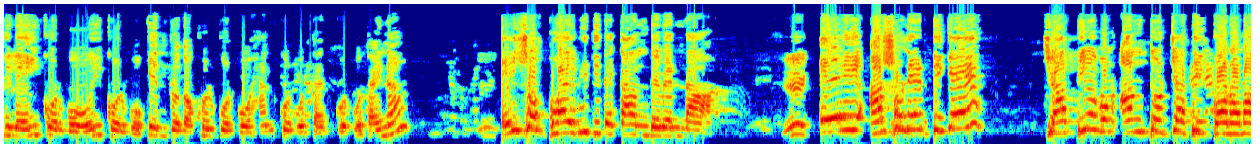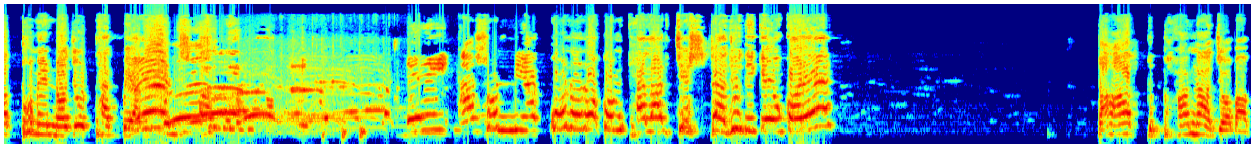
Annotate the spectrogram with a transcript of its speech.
দিলে এই করব ওই করব কেন্দ্র দখল করব হ্যান করব ত্যান করব তাই না? এইসব ভয় ভীতিতে কান দেবেন না। এই আসনের দিকে জাতীয় এবং আন্তর্জাতিক গণমাধ্যমের নজর থাকবে। এই আসন নিয়ে কোন রকম খেলার চেষ্টা যদি কেউ করে দাঁত ভাঙা জবাব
